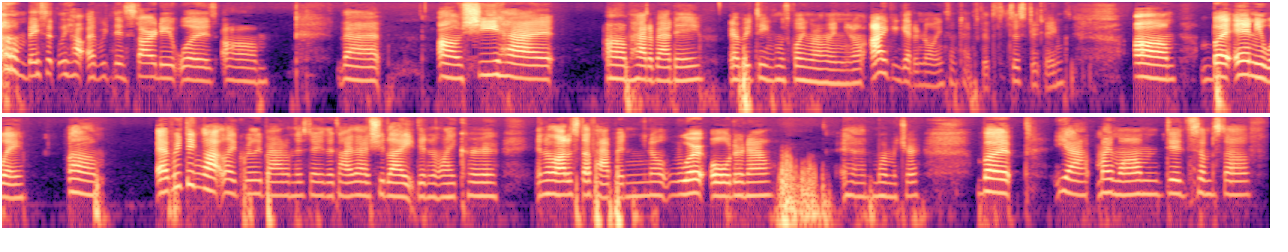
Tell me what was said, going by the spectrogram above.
basically how everything started was, um, that, um, she had, um, had a bad day. Everything was going wrong, and, you know, I could get annoying sometimes because sister things. Um, but anyway, um, everything got like really bad on this day. The guy that she liked didn't like her, and a lot of stuff happened. You know, we're older now and more mature, but yeah, my mom did some stuff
